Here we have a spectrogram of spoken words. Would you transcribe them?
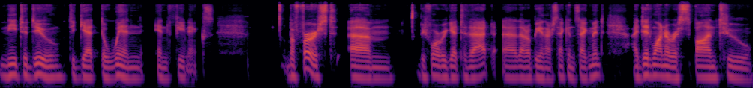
need to do to get the win in Phoenix. But first, um, before we get to that, uh, that'll be in our second segment. I did want to respond to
